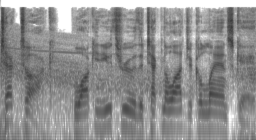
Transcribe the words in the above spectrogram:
Tech Talk, walking you through the technological landscape.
